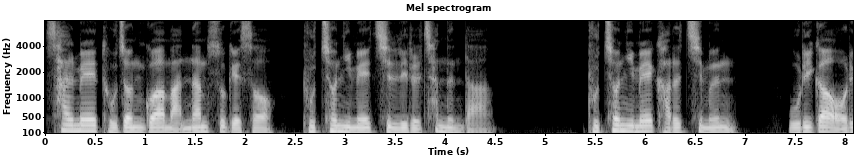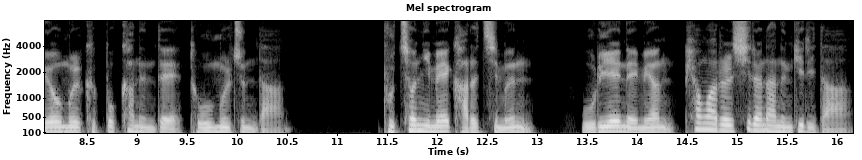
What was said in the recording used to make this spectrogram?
삶의 도전과 만남 속에서 부처님의 진리를 찾는다. 부처님의 가르침은 우리가 어려움을 극복하는데 도움을 준다. 부처님의 가르침은 우리의 내면 평화를 실현하는 길이다.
